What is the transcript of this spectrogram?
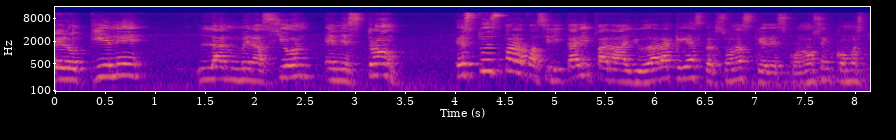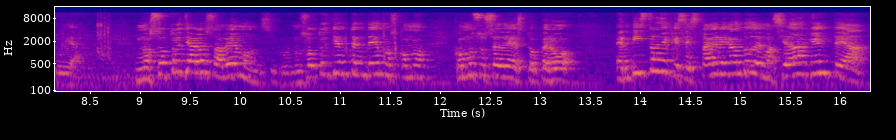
pero tiene la numeración en Strong. Esto es para facilitar y para ayudar a aquellas personas que desconocen cómo estudiar. Nosotros ya lo sabemos, mis hijos, nosotros ya entendemos cómo, cómo sucede esto, pero en vista de que se está agregando demasiada gente a,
